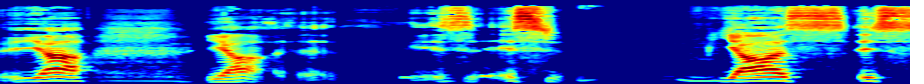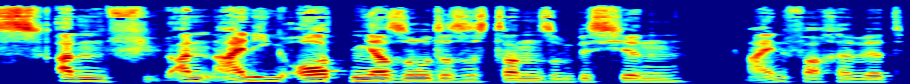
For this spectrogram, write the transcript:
Ja, ja, es ist, ja, es ist an, an einigen Orten ja so, dass es dann so ein bisschen einfacher wird.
